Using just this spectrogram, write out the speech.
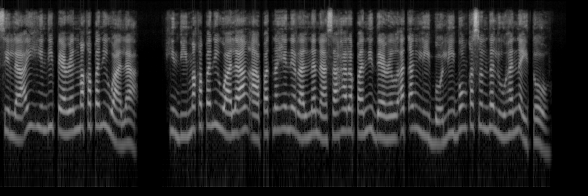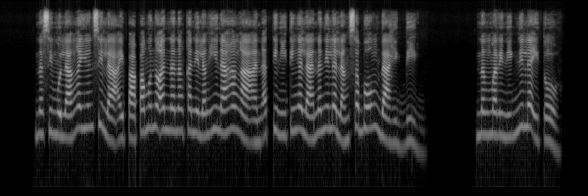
sila ay hindi peren makapaniwala. Hindi makapaniwala ang apat na general na nasa harapan ni Daryl at ang libo-libong kasundaluhan na ito. Nasimula ngayon sila ay papamunuan na ng kanilang hinahangaan at tinitingala na nila lang sa buong dahigdig. Nang marinig nila ito,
